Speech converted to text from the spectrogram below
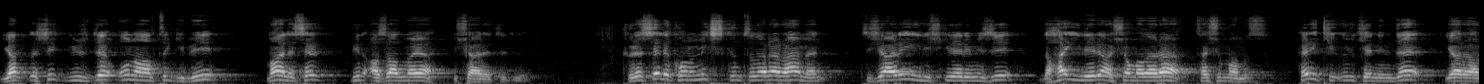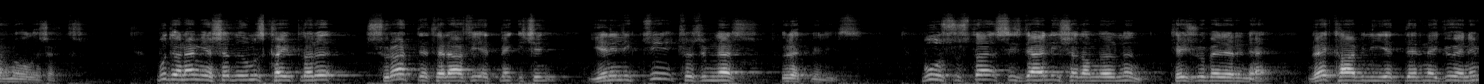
yaklaşık yüzde 16 gibi maalesef bir azalmaya işaret ediyor. Küresel ekonomik sıkıntılara rağmen ticari ilişkilerimizi daha ileri aşamalara taşımamız her iki ülkenin de yararına olacaktır. Bu dönem yaşadığımız kayıpları süratle telafi etmek için yenilikçi çözümler üretmeliyiz. Bu hususta siz değerli iş adamlarının tecrübelerine ve kabiliyetlerine güvenim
